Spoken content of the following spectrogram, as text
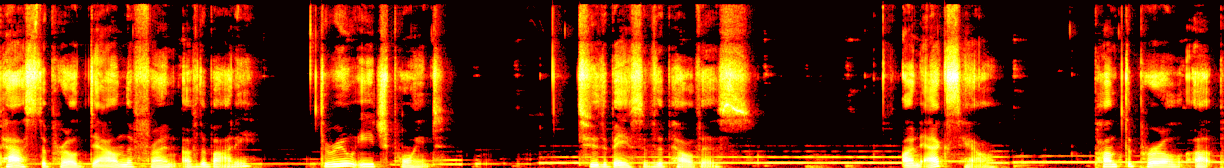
pass the pearl down the front of the body, through each point to the base of the pelvis. On exhale, pump the pearl up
